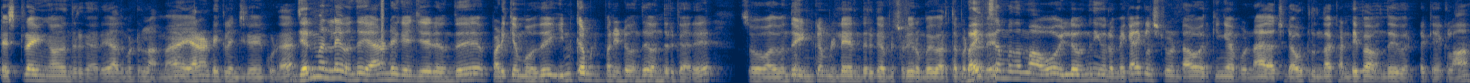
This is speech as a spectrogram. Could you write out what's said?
டெஸ்ட் டிரைவிங்காக இருந்திருக்காரு. அது மட்டும் இல்லாமல் ஏரோனாட்டிக்கல் இன்ஜினியரிங் கூட. ஜெர்மன்லேயே வந்து ஏரோனாட்டிக்கல் இன்ஜினியர் வந்து படிக்கும்போது இன்கம்ப்ளீட் பண்ணிட்டு வந்து வந்திருக்காரு. ஸோ அது வந்து இன்கம்ப்ளீட்லேயே இருந்திருக்கு அப்படின்னு சொல்லி ரொம்ப வருத்தப்பட்டாரு. பைக் சம்மந்தமாவோ இல்லை வந்து நீங்கள் ஒரு மெக்கானிக்கல் ஸ்டூடெண்ட்டாவோ இருக்கீங்க அப்படின்னா ஏதாச்சும் டவுட் இருந்தால் கண்டிப்பாக வந்து இவர்கிட்ட கேட்கலாம்.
